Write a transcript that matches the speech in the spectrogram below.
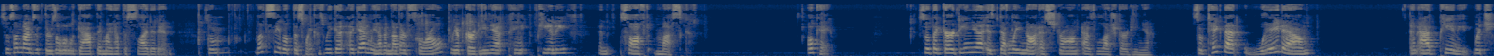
So sometimes if there's a little gap, they might have to slide it in. So let's see about this one because we get, again, we have another floral. We have gardenia, peony, and soft musk. Okay. So the gardenia is definitely not as strong as Lush Gardenia. So take that way down and add peony, which,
